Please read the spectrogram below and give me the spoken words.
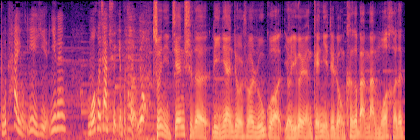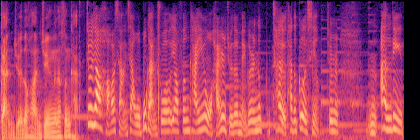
不太有意义，因为磨合下去也不太有用。所以你坚持的理念就是说，如果有一个人给你这种磕磕绊绊、磨合的感觉的话，你就应该跟他分开。就要好好想一下，我不敢说要分开，因为我还是觉得每个人的他有他的个性，就是，嗯，案例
